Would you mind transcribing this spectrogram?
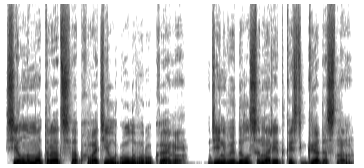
Сел на матрац, обхватил голову руками. День выдался на редкость гадостным.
